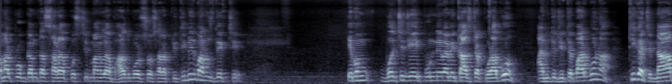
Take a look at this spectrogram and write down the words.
আমার প্রোগ্রামটা সারা পশ্চিমবাংলা, ভারতবর্ষ, সারা পৃথিবীর মানুষ দেখছে। এবং বলছে যে, এই পূর্ণিমা আমি কাজটা করাবো, আমি তো যেতে পারব না। ঠিক আছে, নাম,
